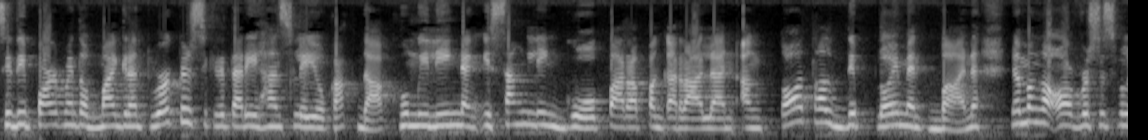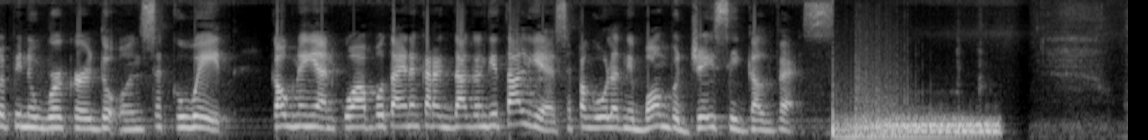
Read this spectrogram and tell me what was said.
Si Department of Migrant Workers Secretary Hans Leo Kakdak humiling ng isang linggo para pag-aralan ang total deployment ban ng mga overseas Filipino worker doon sa Kuwait. Kaugnayan, kuha po tayo ng karagdagang detalye sa pag-ulat ni Bombo JC Galvez.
